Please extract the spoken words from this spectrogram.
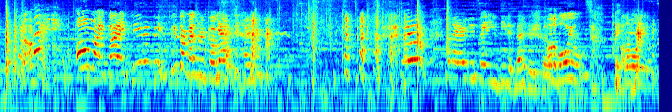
I'm trying to, I'm trying to, oh my god, I needed these. These are measuring cups. Yes. you say you needed measuring cups. Olive oils. Olive oils.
